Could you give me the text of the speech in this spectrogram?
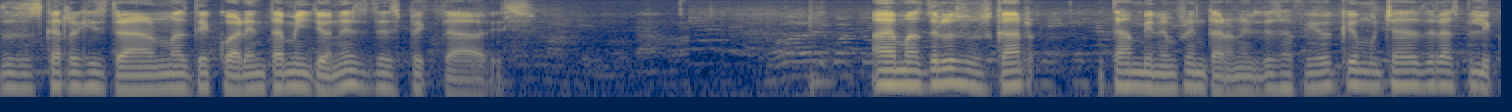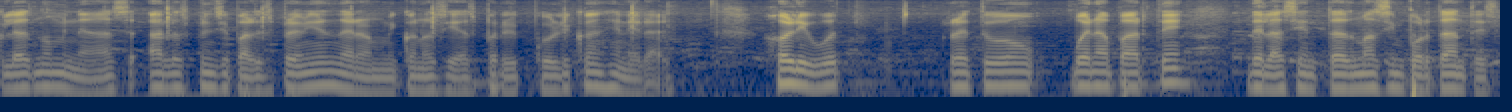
Los Oscars registraron más de 40 millones de espectadores. Además de los Oscars, también enfrentaron el desafío que muchas de las películas nominadas a los principales premios no eran muy conocidas por el público en general. Hollywood retuvo buena parte de las cintas más importantes,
